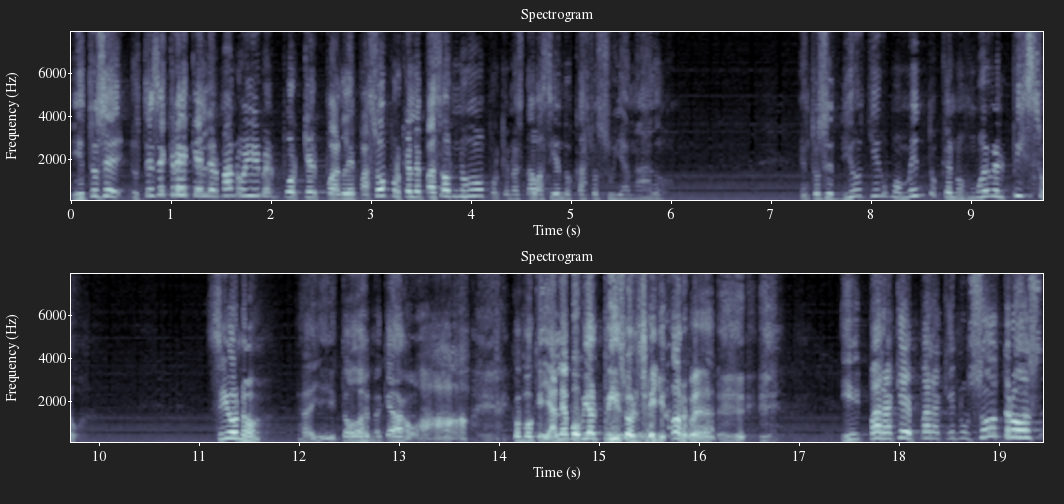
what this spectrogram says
Y entonces, ¿usted se cree que el hermano Iber, porque le pasó, porque le pasó? No, porque no estaba haciendo caso a su llamado. Entonces Dios llega un momento que nos mueve el piso. ¿Sí o no? Y todos me quedan, como que ya le movió el piso el Señor. ¿Y para qué? Para que nosotros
